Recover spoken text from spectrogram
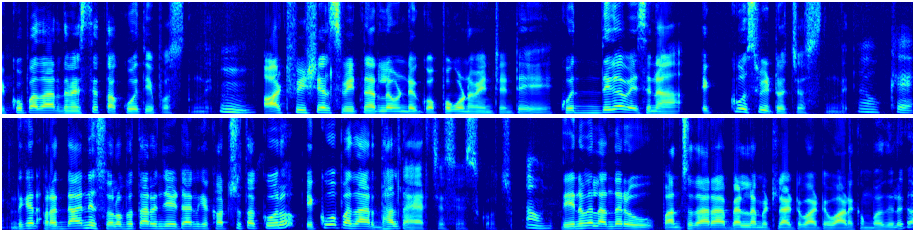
ఎక్కువ పదార్థం వేస్తే తక్కువ తీపి వస్తుంది. ఆర్టిఫిషియల్ స్వీట్నర్లో ఉండే గొప్ప గుణం ఏంటంటే కొద్దిగా వేసిన ఎక్కువ స్వీట్ వచ్చేస్తుంది. అందుకని ప్రతిదాన్ని సులభతరం చేయడానికి ఖర్చు తక్కువలో ఎక్కువ పదార్థాలు తయారు చేసేసుకోవచ్చు. దీనివల్ల అందరూ పంచదార బెల్లం ఇట్లాంటి వాటి వాడకం బదులుగా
